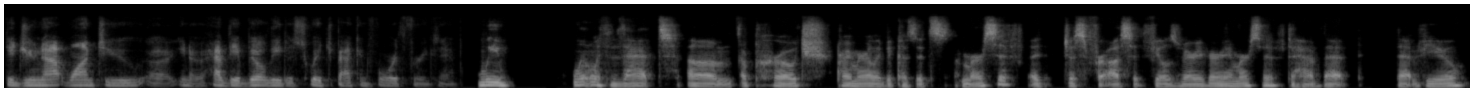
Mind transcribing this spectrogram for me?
did you not want to, uh, you know, have the ability to switch back and forth, for example? We went with that um, approach primarily because it's immersive. It just for us, it feels very, very immersive to have that that view.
